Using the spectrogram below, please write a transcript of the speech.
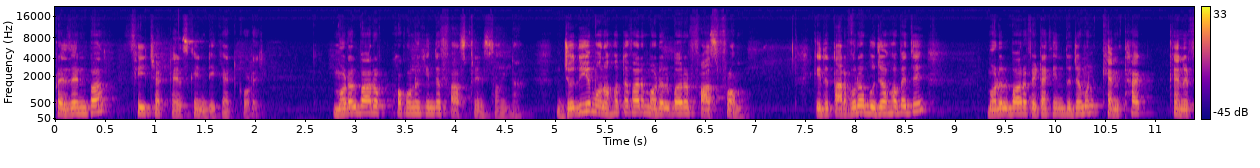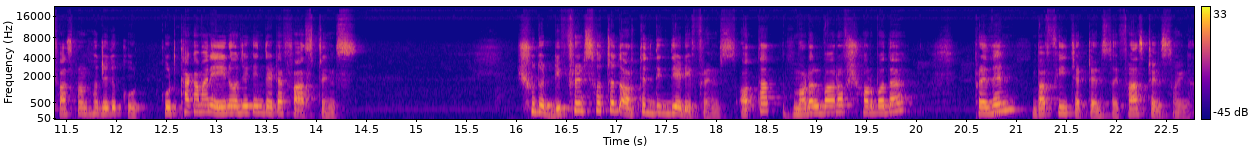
প্রেজেন্ট বা ফিউচার টেন্সকে ইন্ডিকেট করে। মডেল ভারত কখনো কিন্তু ফার্স্ট টেন্স হয় না। যদিও মনে হতে পারে মডেল ভারত ফার্স্ট ফর্ম কিন্তু তারপরেও বোঝা হবে যে মডেল ভারত এটা কিন্তু যেমন ক্যান থাক ক্যানের ফার্স্ট ফর্ম হয় যদি কুট কুট থাকা মানে এই নয় যে কিন্তু এটা ফার্স্ট টেন্স শুধু ডিফারেন্স হচ্ছে তো অর্থের দিক দিয়ে ডিফারেন্স অর্থাৎ মডেল ভারত সর্বদা প্রেজেন্ট বা ফিউচার টেন্স হয় ফার্স্ট টেন্স হয় না।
